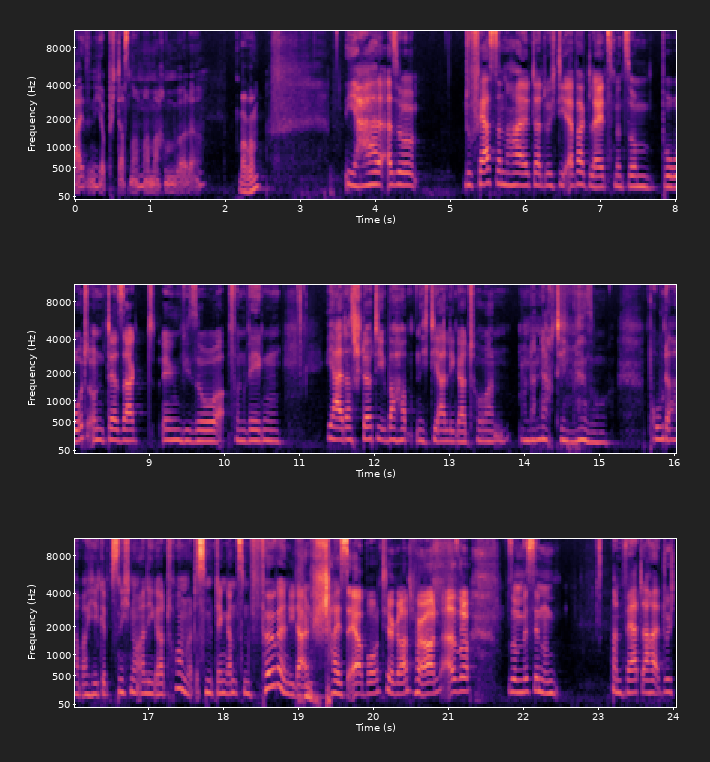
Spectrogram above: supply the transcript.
weiß ich nicht, ob ich das nochmal machen würde. Warum? Ja, also du fährst dann halt da durch die Everglades mit so einem Boot und der sagt irgendwie so von wegen, ja, das stört die überhaupt nicht, die Alligatoren. Und dann dachte ich mir so, Bruder, aber hier gibt's nicht nur Alligatoren, was ist mit den ganzen Vögeln, die da ein scheiß Airboat hier gerade hören? Also so ein bisschen und man fährt da halt durch,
